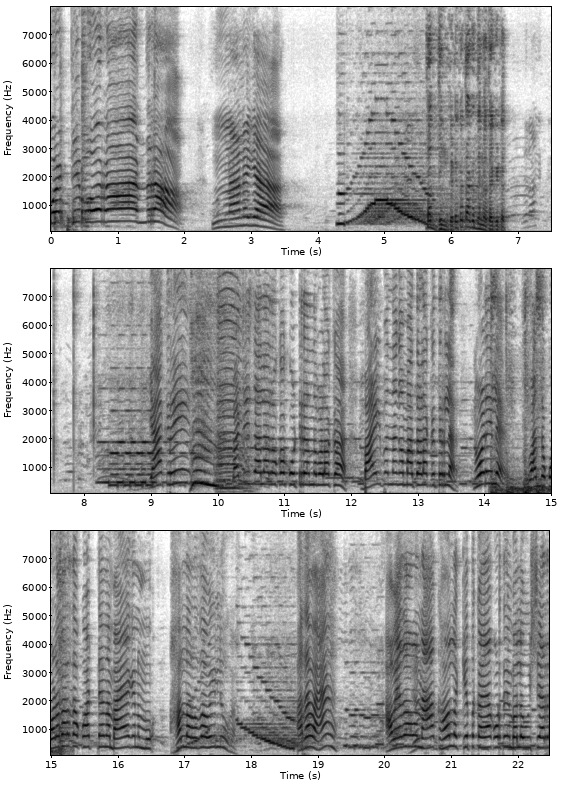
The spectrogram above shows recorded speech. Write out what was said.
ಬಡ್ಡಿ ಬೋರ ಅಂದ್ರ ನನಗೆ. ಯಾಕ್ರಿ? ಬಡ್ಡಿ ಸಾಲ ರೊಕ್ಕ ಕೊಟ್ರಿ ಅಂದ ಬಳಕ ಬಾಯಿ ಬಂದಂಗ ಮಾತಾಡಕತ್ತಿರಲ್ಲ ನೋಡಿಲ್ಲ ಒಂದು ಕೊಡಬಾರ್ದ ಕೊಟ್ಟೆ ಬಾಯಾಗಿನ ಮು ಹಲ್ಲ ಅದಾವ ಇಲ್ಲಿ ಇವಾಗ. ಅದಾವ? ಅವೇದಾವ ನಾಲ್ಕು ಹಲ್ಲ ಕಿತ್ತ ಕೈಯ ಕೊಡ್ತೀನಿ ಬಲ್ಲ ಹುಷಾರ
